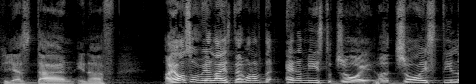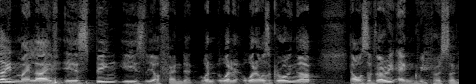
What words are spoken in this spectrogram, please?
He has done enough. I also realized that one of the enemies to joy, a joy stealer in my life, is being easily offended. When, when, when I was growing up, I was a very angry person.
